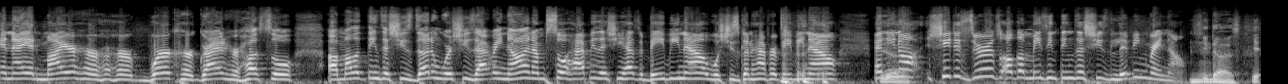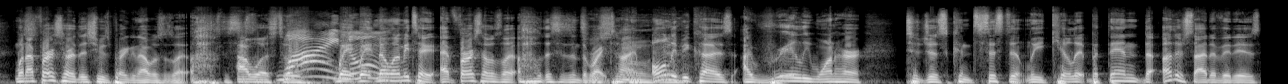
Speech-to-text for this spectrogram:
and I admire her her, her work, her grind, her hustle, um, all the things that she's done and where she's at right now. And I'm so happy that she has a baby now. Well, she's gonna have her baby now, and you know, she deserves all the amazing things that she's living right now. She does. Yeah, When I first heard that she was pregnant, I was just like, oh, this is I was too. Why? Wait, no. wait, no, let me tell you. At first, I was like, oh, this isn't the right time. soon, Only yeah. because I really want her to just consistently kill it. But then the other side of it is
